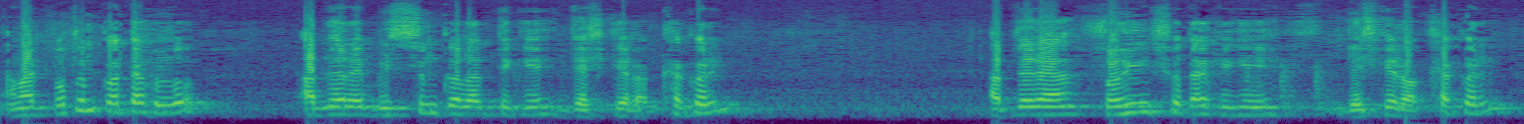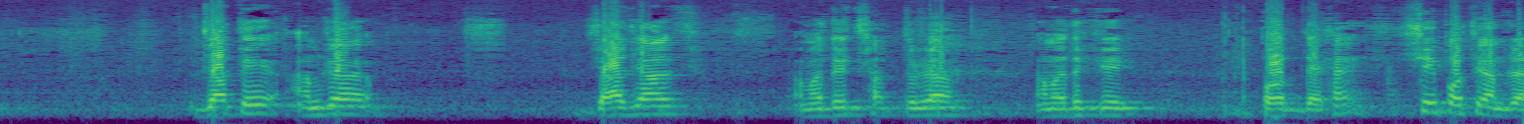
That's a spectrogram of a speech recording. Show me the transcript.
আমার প্রথম কথা হলো আপনারা বিশৃঙ্খলা থেকে দেশকে রক্ষা করেন। আপনারা সহিংসতা থেকে দেশকে রক্ষা করেন। যাতে আমরা যা যা আমাদের ছাত্ররা আমাদেরকে পথ দেখায়, সেই পথে আমরা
